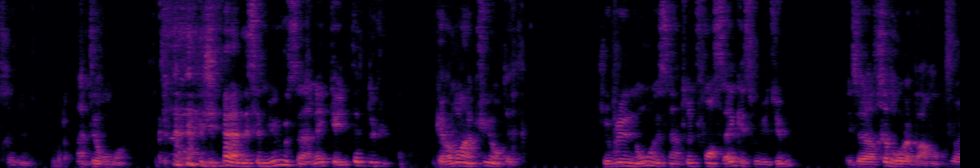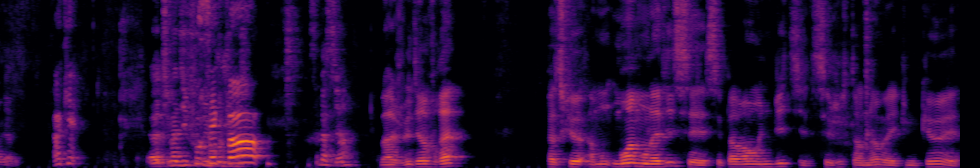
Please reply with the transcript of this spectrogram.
Très bien. Voilà. Interromps-moi. J'ai un dessin animé où c'est un mec qui a une tête de cul. Qui a vraiment un cul en tête. J'ai oublié le nom, c'est un truc français qui est sur YouTube. Et ça a l'air très drôle apparemment. Je vais regarder. Ok. Euh, tu m'as dit faux C'est faux. Sébastien? Bah, je vais dire vrai. Parce que, à mon, moi, à mon avis, c'est c'est pas vraiment une bite, c'est juste un homme avec une queue et.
